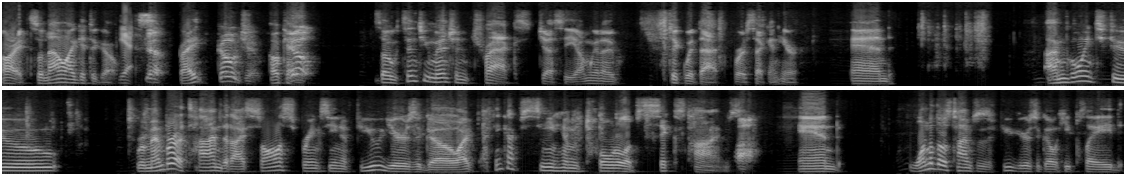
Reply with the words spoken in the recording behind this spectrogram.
All right, so now I get to go, Yes. Yeah. right? Go, Jim. Okay. Go. So since you mentioned tracks, Jesse, I'm going to stick with that for a second here. And I'm going to remember a time that I saw Springsteen a few years ago. I, I think I've seen him total of six times. Wow. And one of those times was a few years ago. He played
